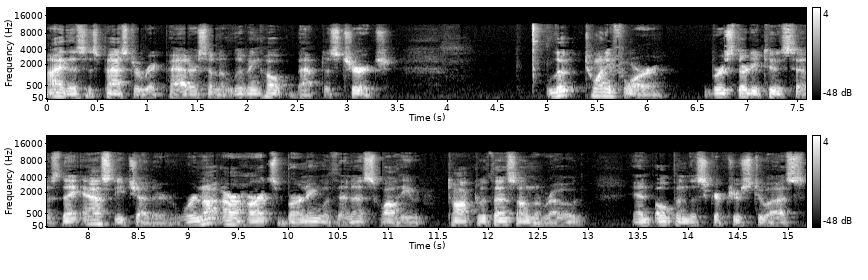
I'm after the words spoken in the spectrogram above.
Hi, this is Pastor Rick Patterson at Living Hope Baptist Church. Luke 24, verse 32 says, They asked each other, Were not our hearts burning within us while he talked with us on the road and opened the scriptures to us?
